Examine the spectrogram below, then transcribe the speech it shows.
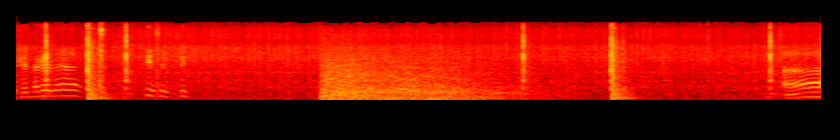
skynda, skynda, skynda. Ah.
